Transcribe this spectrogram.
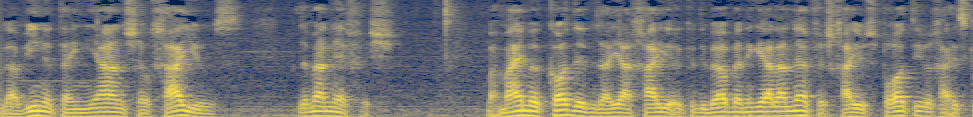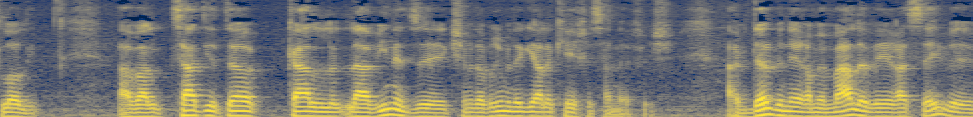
להבין את העניין של חיוס, זה מהנפש. במיימר קודם זה היה חי... דיבר בנגיע לנפש, חיוס פרוטי וחיוס קלולי. אבל קצת יותר קל להבין את זה כשמדברים בנגיע לככס הנפש. ההבדל בין עיר הממלא ועיר הסבב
